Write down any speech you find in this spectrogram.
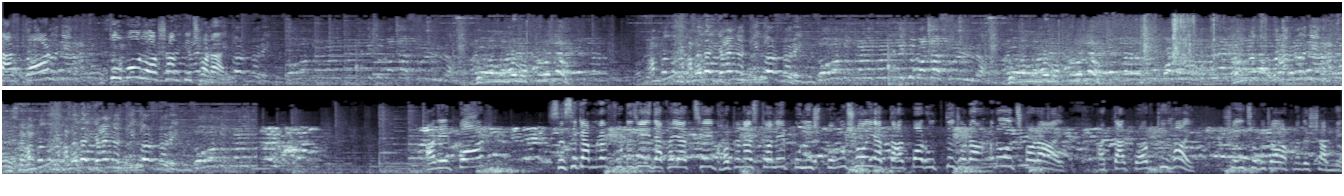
তারপর তুমুল অশান্তি ছড়ায়। আর এরপর সিসি ক্যামেরার ফুটেজেই দেখা যাচ্ছে ঘটনাস্থলে পুলিশ পৌঁছয় আর তারপর উত্তেজনা আরও ছড়ায়। আর তারপর কি হয়? সেই ছবিটাও আপনাদের সামনে।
